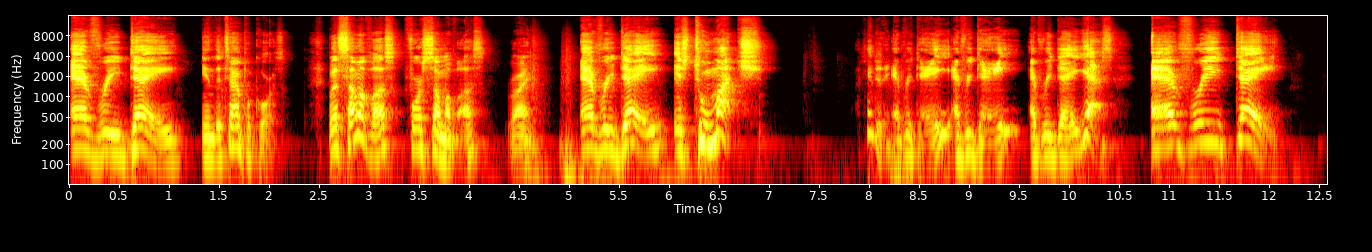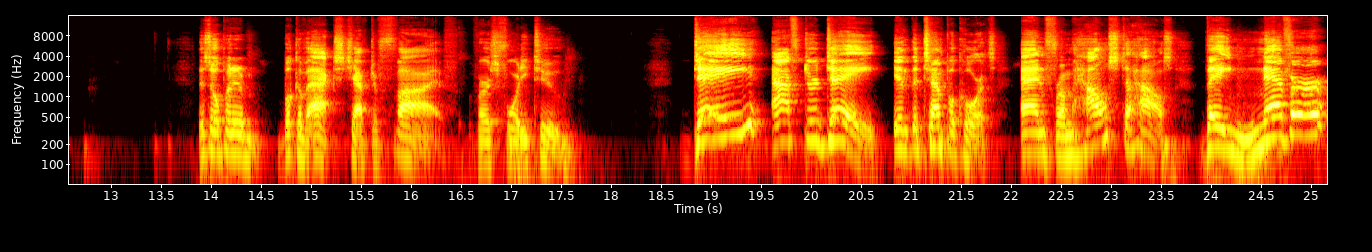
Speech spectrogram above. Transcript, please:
every day in the temple courts. But some of us, for some of us, right, every day is too much. I can't do it every day, every day, every day. Yes, every day. Let's open in book of Acts, chapter 5, verse 42. Day after day in the temple courts and from house to house, they never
